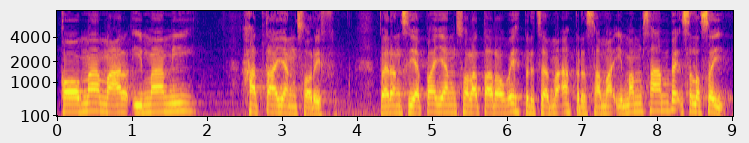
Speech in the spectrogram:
qama ma'al imami hatta yang sorif. Barang siapa yang sholat tarawih berjamaah bersama imam sampai selesai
